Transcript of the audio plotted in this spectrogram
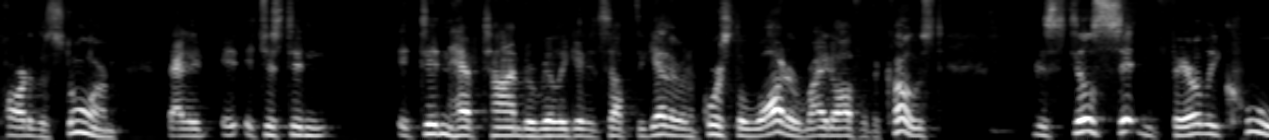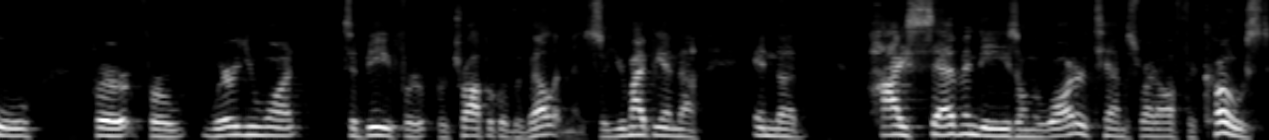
part of the storm that it, it, it just didn't it didn't have time to really get itself together. And of course, the water right off of the coast is still sitting fairly cool for for where you want to be for for tropical development. So you might be in the in the high 70s on the water temps right off the coast.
